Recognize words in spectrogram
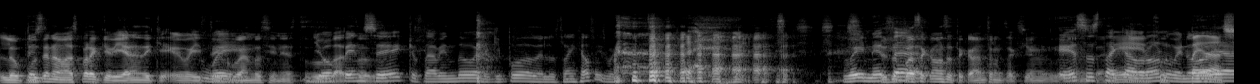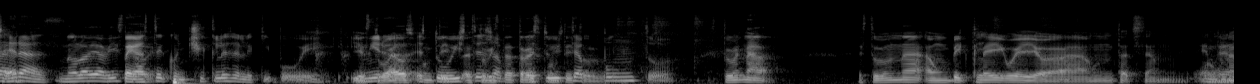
lo puse nomás para que vieran de que, güey, estoy jugando sin estos dos Yo pensé que estaba viendo el equipo de los Flying Hellfish, güey. Güey, Eso neta. pasa cuando se te acaban transacciones, güey. Eso neta. está cabrón, güey. No, lo había- pedaceras. no lo había visto. Pegaste con chicles el equipo, güey. Y estuve a dos estuviste, estuviste a tres estuviste a puntitos, punto. Estuve nada. Estuve una, a un big play, güey, o a un touchdown, güey. En O, una-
